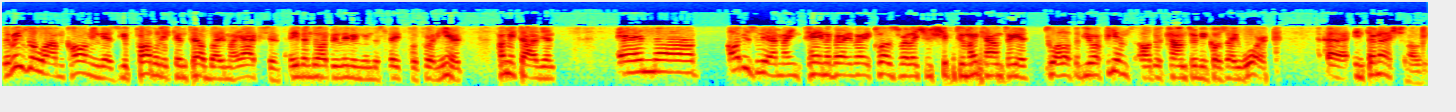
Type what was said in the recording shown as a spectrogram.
The reason why I'm calling, as you probably can tell by my accent, even though I've been living in the States for 20 years, I'm Italian. And uh, obviously I maintain a very, very close relationship to my country, to a lot of Europeans, other countries, because I work uh, internationally.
